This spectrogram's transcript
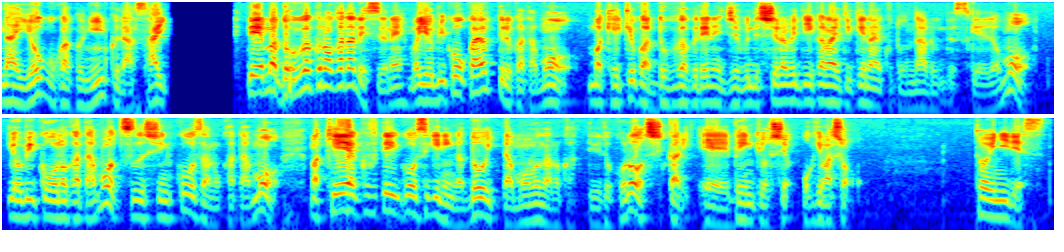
内容をご確認ください。で、まあ、独学の方ですよね。まあ、予備校通ってる方も、まあ、結局は独学でね、自分で調べていかないといけないことになるんですけれども、予備校の方も通信講座の方も、まあ、契約不適合責任がどういったものなのかっていうところをしっかり、えー勉強しておきましょう。問い2です。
